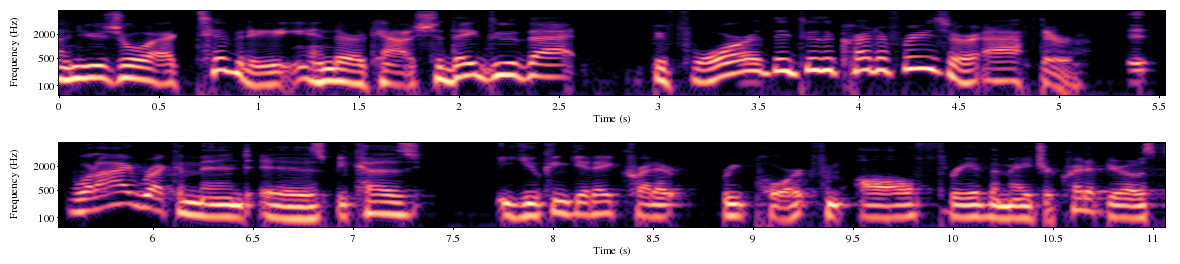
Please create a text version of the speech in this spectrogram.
unusual activity in their account. Should they do that before they do the credit freeze or after? What I recommend is because you can get a credit report from all three of the major credit bureaus.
